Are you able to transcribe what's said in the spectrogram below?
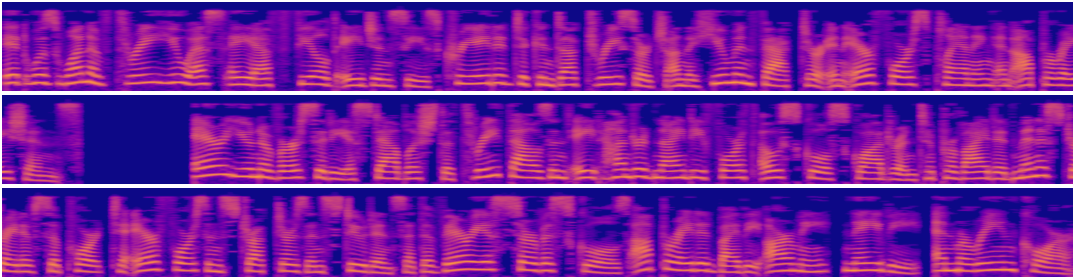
It was one of three USAF field agencies created to conduct research on the human factor in Air Force planning and operations. Air University established the 3,894th AU School Squadron to provide administrative support to Air Force instructors and students at the various service schools operated by the Army, Navy, and Marine Corps.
